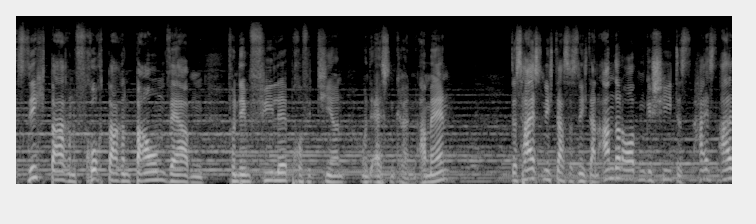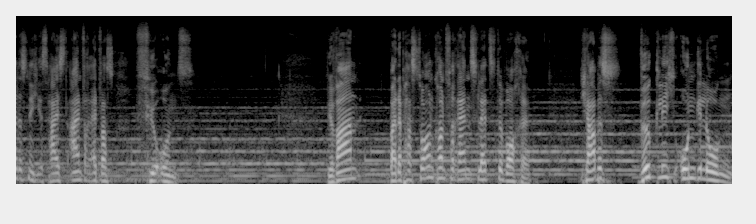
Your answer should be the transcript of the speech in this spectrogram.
sichtbaren, fruchtbaren Baum werden, von dem viele profitieren und essen können. Amen. Das heißt nicht, dass es nicht an anderen Orten geschieht. Das heißt all das nicht. Es heißt einfach etwas für uns. Wir waren bei der Pastorenkonferenz letzte Woche. Ich habe es wirklich ungelogen.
